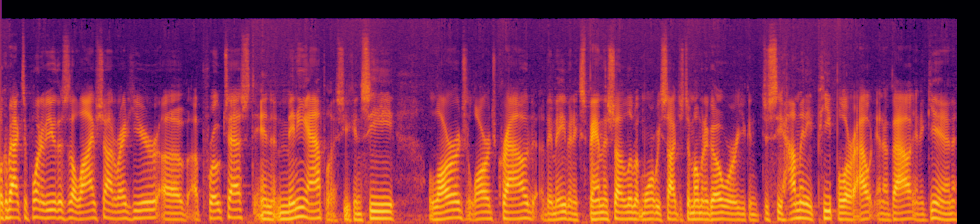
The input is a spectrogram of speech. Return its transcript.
Welcome back to Point of View. This is a live shot right here of a protest in Minneapolis. You can see large, large crowd. They may even expand the shot a little bit more. We saw just a moment ago where you can just see how many people are out and about. And again,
